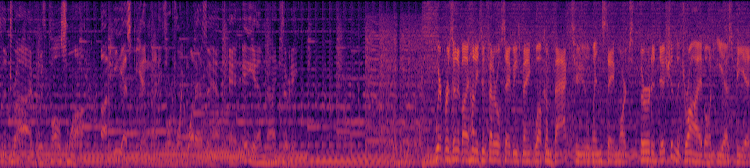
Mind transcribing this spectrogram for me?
The Drive with Paul Swann on ESPN 94.1 FM and AM 930. We're presented by Huntington Federal Savings Bank. Welcome back to Wednesday, March 3rd edition, The Drive on ESPN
